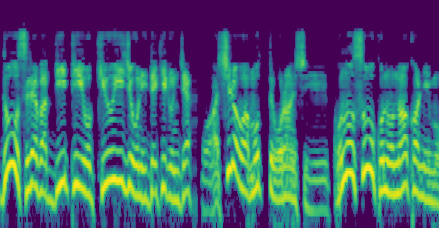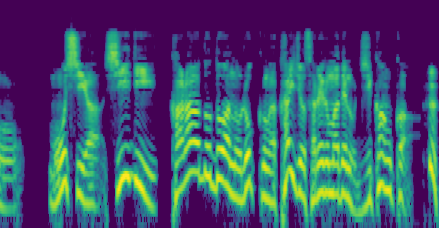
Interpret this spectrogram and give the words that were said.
どうすれば BP を9以上にできるんじゃ？わしらは持っておらんし、この倉庫の中にも、もしや CD、カラードドアのロックが解除されるまでの時間か。ふん、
